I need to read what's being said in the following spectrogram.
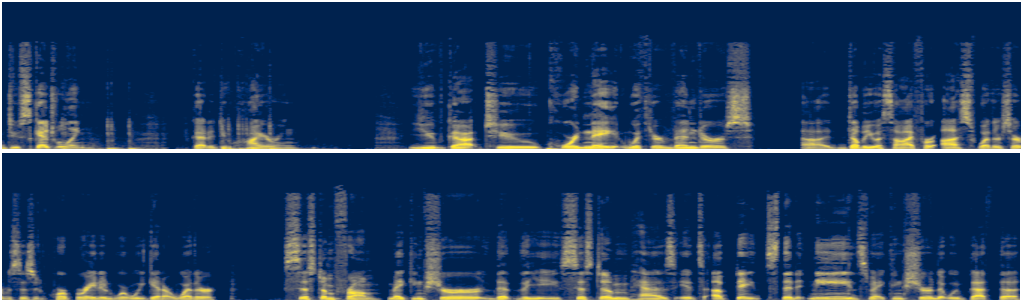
do scheduling, you've got to do hiring, you've got to coordinate with your vendors. Uh, WSI for us, Weather Services Incorporated, where we get our weather system from, making sure that the system has its updates that it needs, making sure that we've got the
